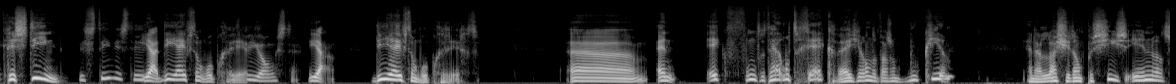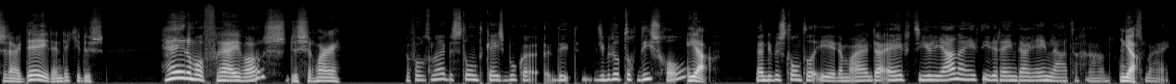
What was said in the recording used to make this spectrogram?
Christine. Christine is de, Ja, die heeft hem is de opgericht. jongste. Ja, Die heeft hem opgericht. Ehm, en ik vond het helemaal te gek, weet je, want er was een boekje. En daar las je dan precies in wat ze daar deden. En dat je dus helemaal vrij was. Dus zeg maar, Volgens mij bestond Kees Boeken, eh, die, je bedoelt toch die school? ja, Ja, die bestond al eerder, maar daar heeft, Juliana heeft iedereen daarheen laten gaan, volgens mij.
